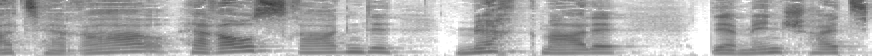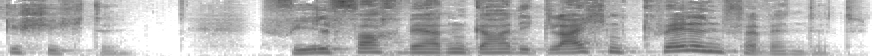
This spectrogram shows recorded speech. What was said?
als hera herausragende Merkmale der Menschheitsgeschichte. Vielfach werden gar die gleichen Quellen verwendet.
